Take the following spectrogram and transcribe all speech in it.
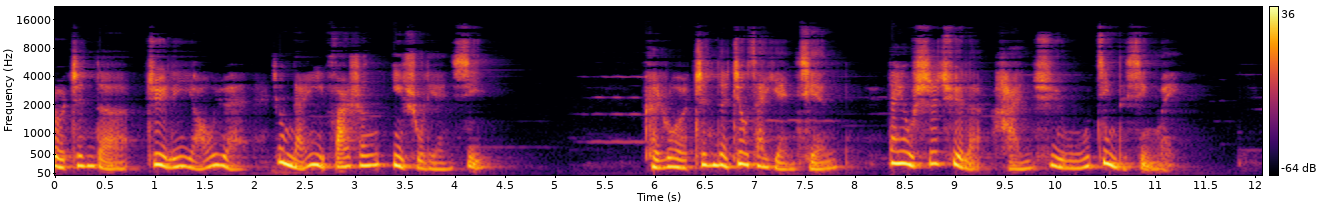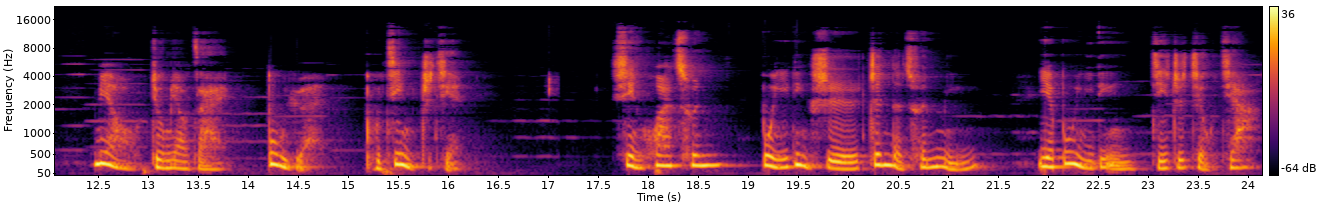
若真的距离遥远，就难以发生艺术联系；可若真的就在眼前，那又失去了含蓄无尽的行为。妙就妙在不远不近之间。杏花村不一定是真的村民，也不一定即指酒家。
